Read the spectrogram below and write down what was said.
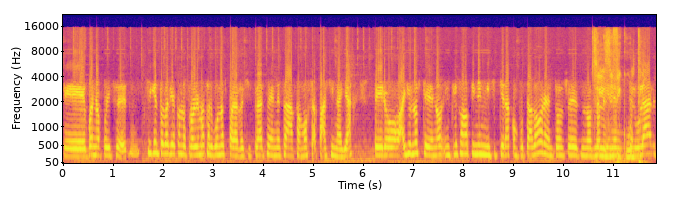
que bueno pues eh, siguen todavía con los problemas algunos para registrarse en esa famosa página ya pero hay unos que no incluso no tienen ni siquiera computadora entonces no, tienen celular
